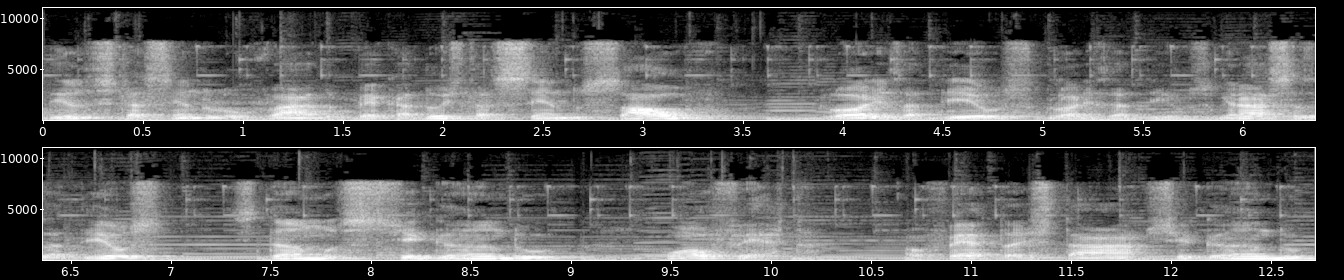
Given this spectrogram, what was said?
Deus está sendo louvado, o pecador está sendo salvo. Glórias a Deus, glórias a Deus. Graças a Deus, estamos chegando com a oferta. A oferta está chegando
